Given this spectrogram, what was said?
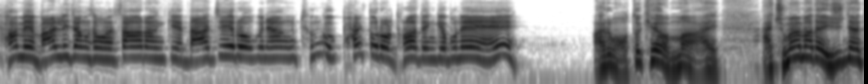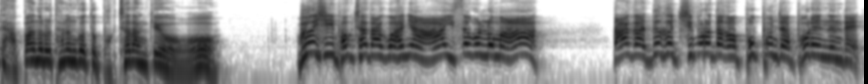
밤에 만리장성을 쌓아란 게 낮에로 그냥 전국 팔도를 돌아댕겨 보네. 아 그럼 어떡해요 엄마. 아이, 아 주말마다 유진이한테 아빠 노릇 하는 것도 벅차단게요. 무엇이 벅차다고 하냐? 이 썩을 놈아. 나가 너그 집으로다가 복분자 보냈는데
